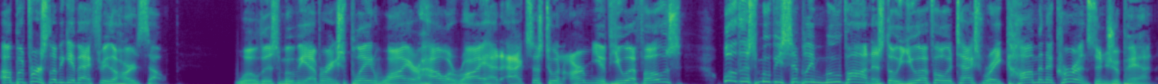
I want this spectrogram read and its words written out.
Uh, but first, let me get back through the hard sell. Will this movie ever explain why or how Arai had access to an army of UFOs? Will this movie simply move on as though UFO attacks were a common occurrence in Japan?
